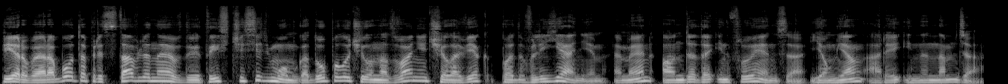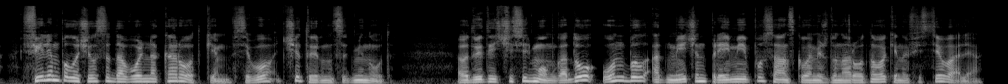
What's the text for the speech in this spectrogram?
первая работа, представленная в 2007 году, получила название «Человек под влиянием» «A Man Under the Influenza» Йонgyang Аре Иннамджа. Фильм получился довольно коротким, всего 14 минут. В 2007 году он был отмечен премией Пусанского международного кинофестиваля.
